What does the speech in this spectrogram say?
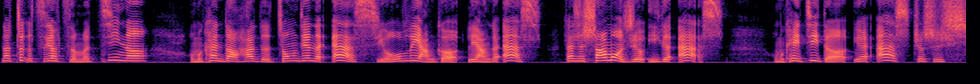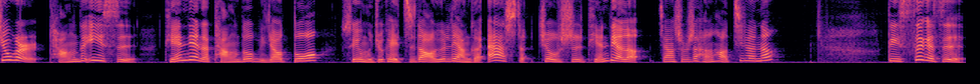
那这个字要怎么记呢？我们看到它的中间的 s 有两个，两个 s，但是沙漠只有一个 s。我们可以记得，因为 s 就是 sugar 糖的意思，甜点的糖都比较多。所以我们就可以知道有两个 s 的就是甜点了，这样是不是很好记了呢？第四个字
